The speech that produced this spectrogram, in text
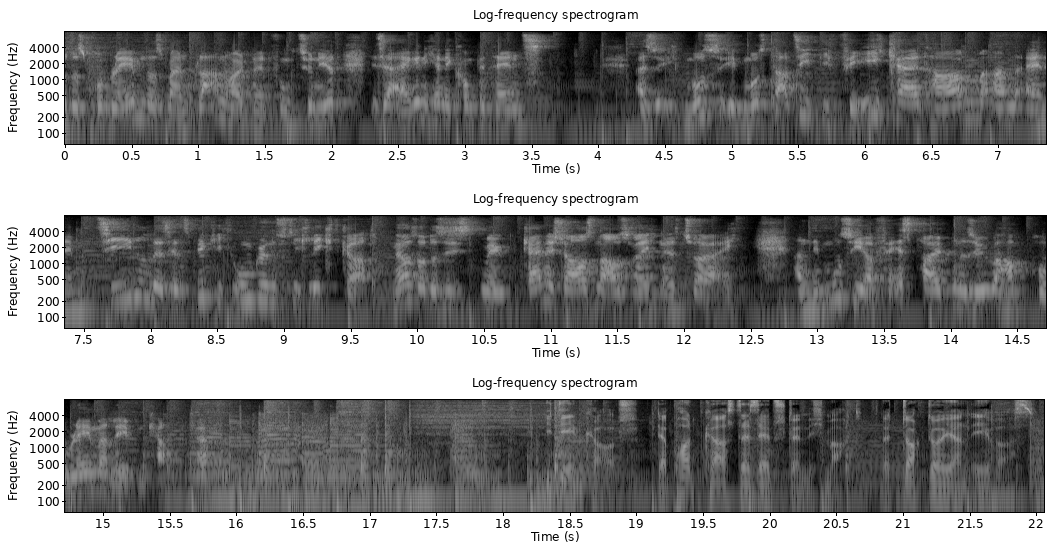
So das Problem, dass mein Plan halt nicht funktioniert, ist ja eigentlich eine Kompetenz. Also ich muss, ich muss tatsächlich die Fähigkeit haben, an einem Ziel, das jetzt wirklich ungünstig liegt gerade, ja, so dass ich mir keine Chancen ausreichen, es zu erreichen, an dem muss ich ja festhalten, dass ich überhaupt Probleme erleben kann. Ja. Ideencouch, der Podcast, der selbstständig macht, mit Dr. Jan Evers.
